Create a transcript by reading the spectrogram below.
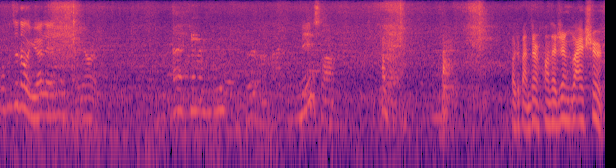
我不知道原来是什么样的。没啥，这板凳放在碍事了。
